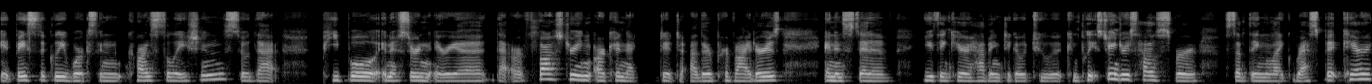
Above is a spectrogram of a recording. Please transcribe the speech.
it basically works in constellations so that people in a certain area that are fostering are connected to other providers. And instead of you think you're having to go to a complete stranger's house for something like respite care,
